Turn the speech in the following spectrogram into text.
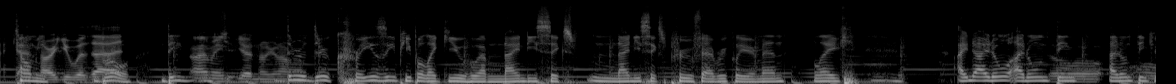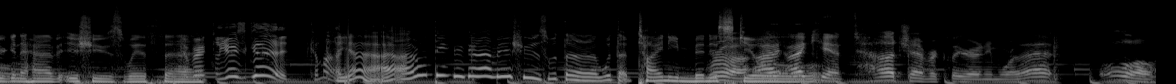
I Tell can't me, argue with that. Bro, they I mean, yeah, no, you're not. they're wrong. they're crazy people like you who have 96 96 proof Everclear, man. Like I I don't I don't think So- I don't think you're going to have issues with uh, Everclear's good. Come on. yeah, I, I don't think you're gonna have issues with the with the tiny minuscule. Bruh, I, I can't touch Everclear anymore. That oh,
